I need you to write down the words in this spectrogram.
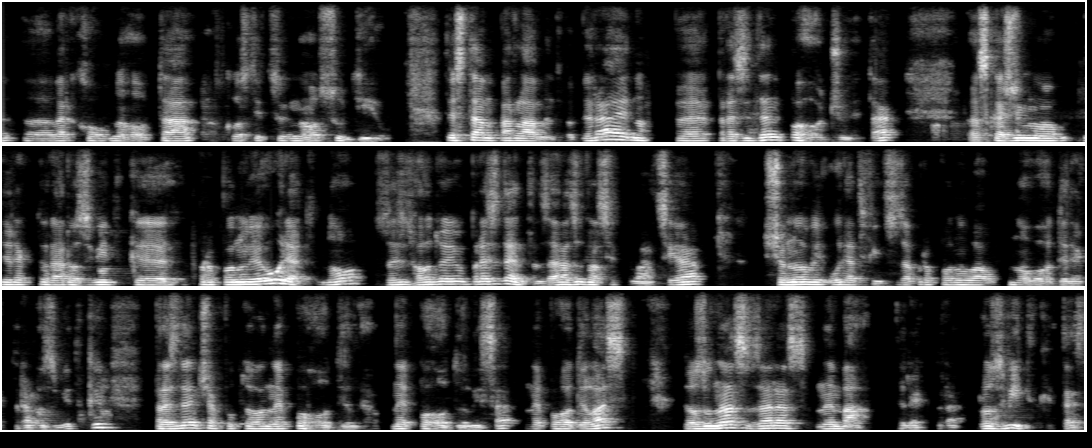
е, Верховного та Конституційного суддів. Тобто там парламент вибирає, але президент погоджує. Так? Е, Скажімо, директора розвідки пропонує уряд, але за згодою президента. Зараз нас ситуація, що новий уряд Фіцо запропонував нового директора розвідки. Президент Чапутова не погодила, не погодилася, не погодилась. Тож у нас зараз нема директора розвідки. Тобто,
